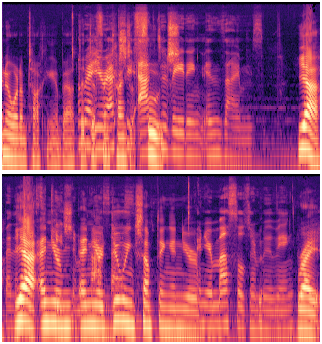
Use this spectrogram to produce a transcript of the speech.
know what I'm talking about, the right, you're different kinds actually of foods. activating enzymes Yeah, by the yeah, and you're mastication and you're process. doing something in your and your muscles are moving. right,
